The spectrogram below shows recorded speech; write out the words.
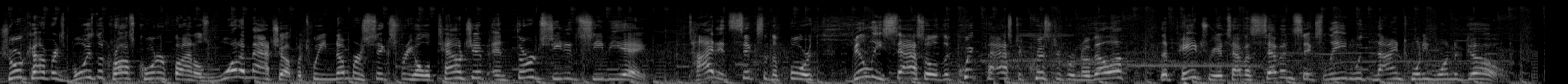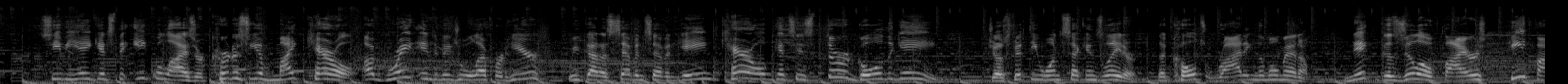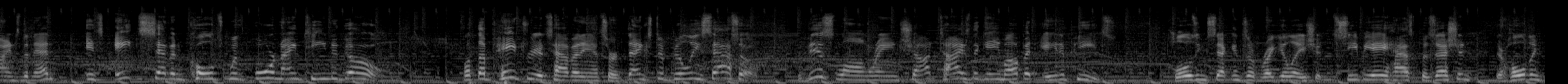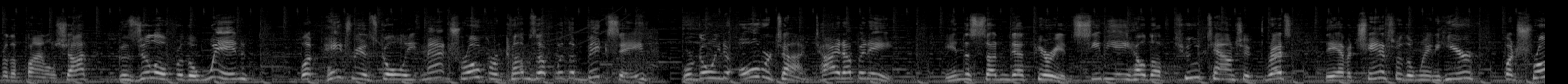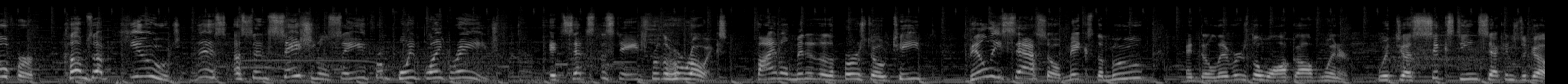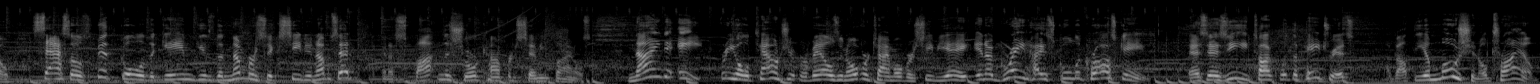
Shore Conference Boys Lacrosse Quarterfinals. What a matchup between number six Freehold Township and third seeded CBA. Tied at six in the fourth, Billy Sasso, the quick pass to Christopher Novella. The Patriots have a 7 6 lead with 9.21 to go. CBA gets the equalizer courtesy of Mike Carroll. A great individual effort here. We've got a 7 7 game. Carroll gets his third goal of the game. Just 51 seconds later, the Colts riding the momentum. Nick Gazzillo fires. He finds the net. It's 8 7 Colts with 4.19 to go. But the Patriots have an answer thanks to Billy Sasso. This long range shot ties the game up at 8 apiece. Closing seconds of regulation. CBA has possession. They're holding for the final shot. Gazzillo for the win. But Patriots goalie Matt Schroepfer comes up with a big save. We're going to overtime, tied up at 8. In the sudden death period, CBA held off two township threats. They have a chance for the win here, but Schroepfer comes up huge. This a sensational save from point blank range. It sets the stage for the heroics. Final minute of the first OT, Billy Sasso makes the move and delivers the walk-off winner. With just 16 seconds to go, Sasso's fifth goal of the game gives the number six seed an upset and a spot in the Shore Conference semifinals. 9 to 8, Freehold Township prevails in overtime over CBA in a great high school lacrosse game. SSE talked with the Patriots about the emotional triumph.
